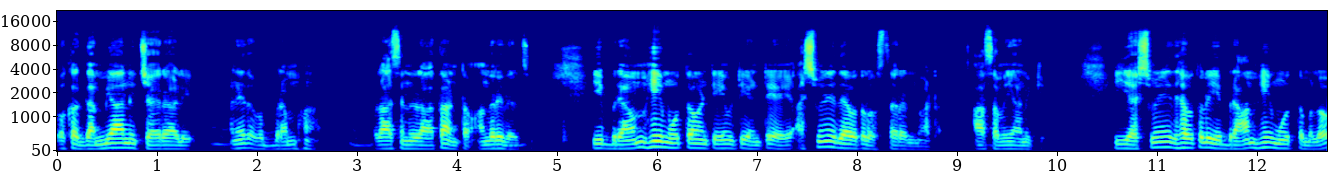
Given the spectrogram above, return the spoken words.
ఒక గమ్యాన్ని చేరాలి అనేది ఒక బ్రహ్మ రాసిన రాత అంటాం. అందరికీ తెలుసు. ఈ బ్రాహ్మీ ముహూర్తం అంటే ఏమిటి అంటే అశ్విని దేవతలు వస్తారనమాట ఆ సమయానికి. ఈ అశ్విని దేవతలు ఈ బ్రాహ్మీ ముహూర్తంలో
